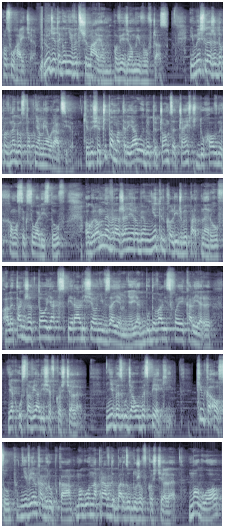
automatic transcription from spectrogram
Posłuchajcie. Ludzie tego nie wytrzymają, powiedział mi wówczas. I myślę, że do pewnego stopnia miał rację. Kiedy się czyta materiały dotyczące części duchownych homoseksualistów, ogromne wrażenie robią nie tylko liczby partnerów, ale także to, jak wspierali się oni wzajemnie, jak budowali swoje kariery, jak ustawiali się w kościele. Nie bez udziału bezpieki. Kilka osób, niewielka grupka, mogło naprawdę bardzo dużo w kościele. Mogło,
